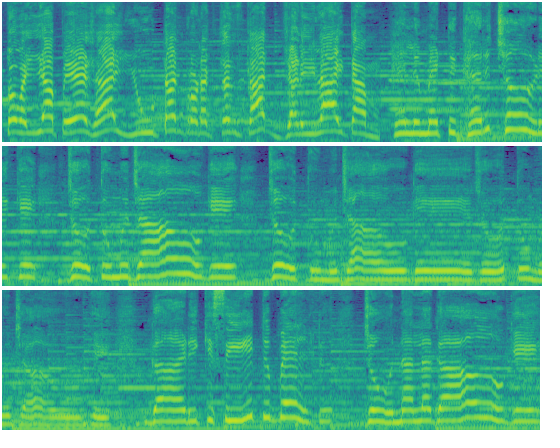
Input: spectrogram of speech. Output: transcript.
तो भैया पेश है यूटन प्रोडक्शन का जड़ीला आइटम हेलमेट घर छोड़ के जो तुम जाओगे, जो तुम जाओगे, जो तुम जाओगे। गाड़ी की सीट बेल्ट जो न लगाओगे,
